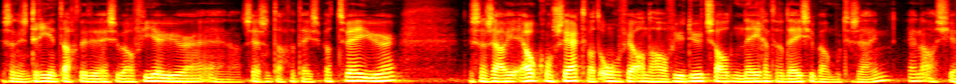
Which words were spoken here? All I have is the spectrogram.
Dus dan is 83 decibel 4 uur en dan 86 decibel 2 uur. Dus dan zou je elk concert, wat ongeveer anderhalf uur duurt, zal 90 decibel moeten zijn. En als je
